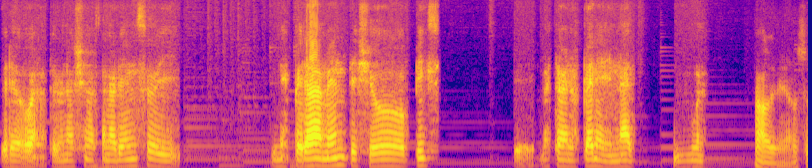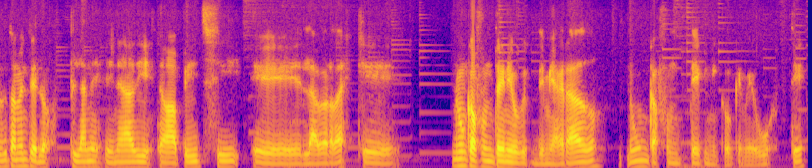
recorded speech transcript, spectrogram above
Pero bueno, terminó yendo a San Lorenzo y inesperadamente llegó Pixie, que no estaba en los planes de nadie, ninguno. Absolutamente los planes de nadie estaba Pizzi. Eh, la verdad es que nunca fue un técnico de mi agrado, nunca fue un técnico que me guste.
